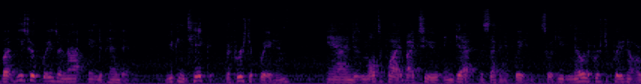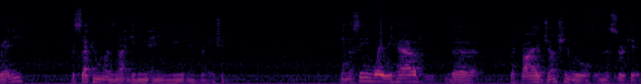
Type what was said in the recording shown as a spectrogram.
But these two equations are not independent. You can take the first equation and just multiply it by 2 and get the second equation. So if you know the first equation already, the second one is not giving you any new information. In the same way, we have the, the five junction rules in the circuit.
